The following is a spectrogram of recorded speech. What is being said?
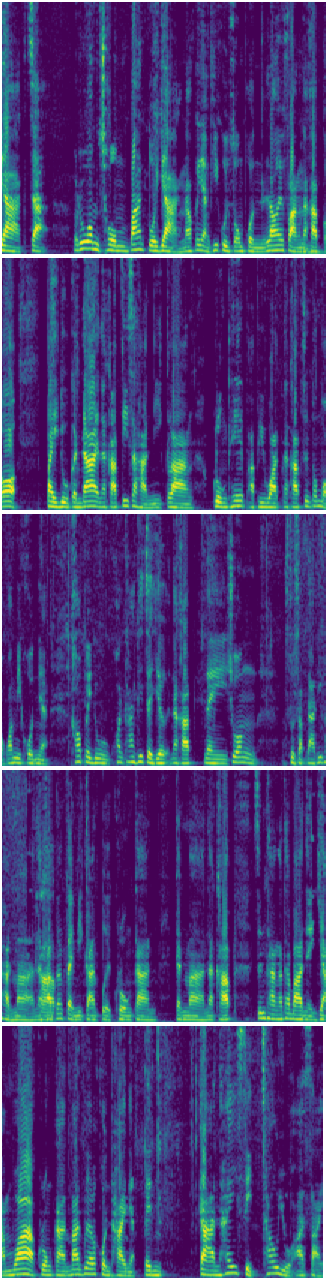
อยากจะ ร่วมชมบ้านตัวอย่างเนาะก็อย่างที่คุณทรงพลเล่าให้ฟังนะครับ ก็ไปดูกันได้นะครับที่สถานีกลางกรุงเทพอภิวัตรนะครับ ซึ่งต้องบอกว่ามีคนเนี่ยเข้าไปดูค่อนข้างที่จะเยอะนะครับ ในช่วงสุดสัปดาห์ที่ผ่านมานะครับ ครับตั้งแต่มีการเปิดโครงการกันมานะครับ ซึ่งทางรัฐบาลเนี่ยย้ำว่าโครงการบ้านเพื่อคนไทยเนี่ยเป็นการให้สิทธิ์เช่าอยู่อาศัย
